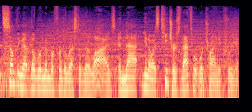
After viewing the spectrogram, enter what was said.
it's something that they'll remember for the rest of their lives. And that, you know, as teachers, that's what we're trying to create.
